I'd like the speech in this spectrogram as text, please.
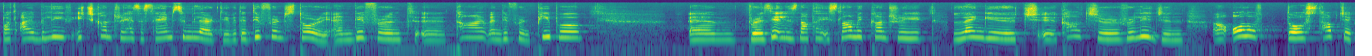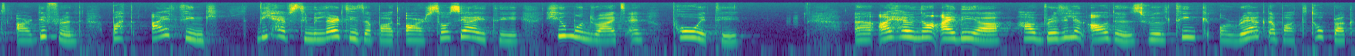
but I believe each country has the same similarity with a different story and different uh, time and different people. Um, Brazil is not an Islamic country, language, uh, culture, religion, uh, all of those subjects are different, but I think we have similarities about our society, human rights and poetry. Uh, I have no idea how Brazilian audience will think or react about the Toprak,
